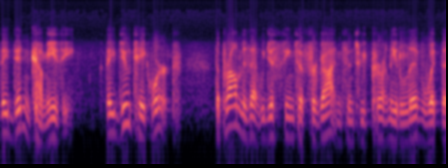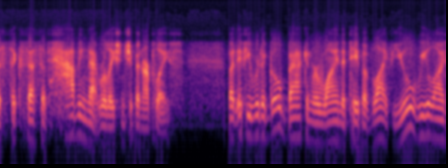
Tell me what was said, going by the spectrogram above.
they didn't come easy. They do take work. The problem is that we just seem to have forgotten since we currently live with the success of having that relationship in our place. But if you were to go back and rewind the tape of life, you'll realize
